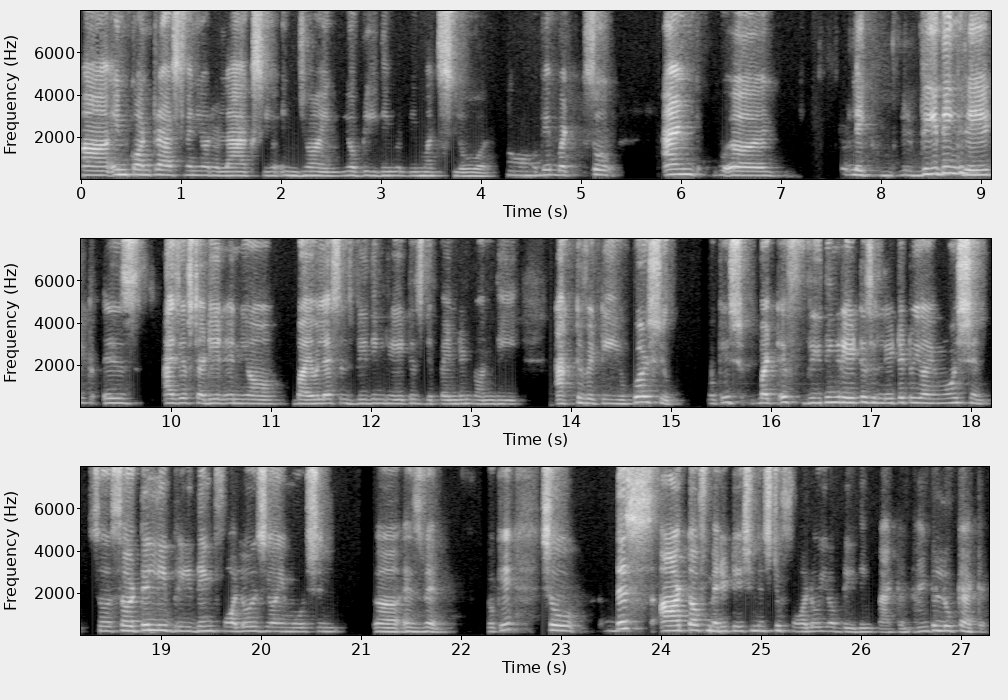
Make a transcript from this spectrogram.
Uh, in contrast when you're relaxed you're enjoying your breathing will be much slower. Oh. okay? But so and uh, like breathing rate is as you've studied in your bio lessons, breathing rate is dependent on the activity you pursue. Okay, but if breathing rate is related to your emotion, so certainly breathing follows your emotion uh, as well. Okay, so this art of meditation is to follow your breathing pattern and to look at it.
